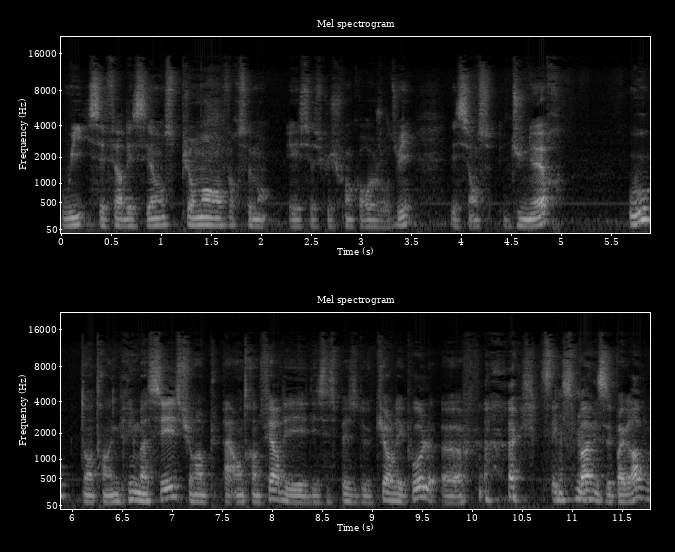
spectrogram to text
oui, c'est faire des séances purement renforcement. Et c'est ce que je fais encore aujourd'hui. Des séances d'une heure où tu es en train de grimacer, sur un, en train de faire des, des espèces de curl l'épaule. Euh, je sais que c'est pas, mais c'est pas grave.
